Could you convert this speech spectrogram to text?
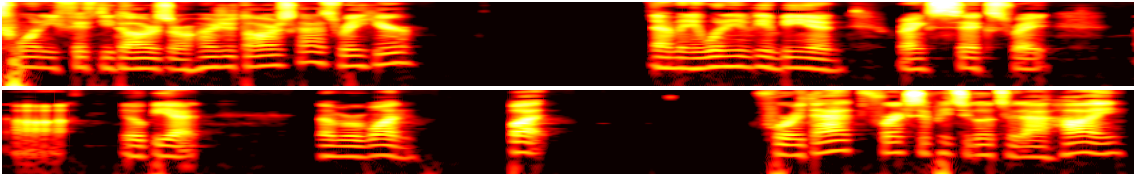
20 $50 or $100, guys, right here. I mean, it wouldn't even be in rank 6, right? Uh, it'll be at number 1. But for that, for XRP to go to that high,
